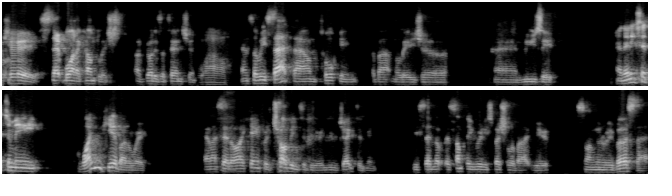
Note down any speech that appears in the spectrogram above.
okay, step one accomplished. I've got his attention. Wow. And so we sat down talking about Malaysia and music. And then he said to me, Why are you here, by the way? And I said, Oh, I came for a job interview and you rejected me. He said, Look, there's something really special about you. So I'm going to reverse that.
